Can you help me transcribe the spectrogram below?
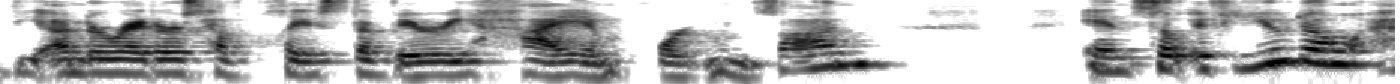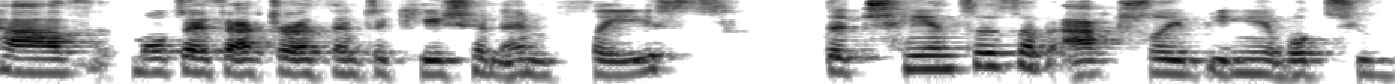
the underwriters have placed a very high importance on. And so if you don't have multi-factor authentication in place the chances of actually being able to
